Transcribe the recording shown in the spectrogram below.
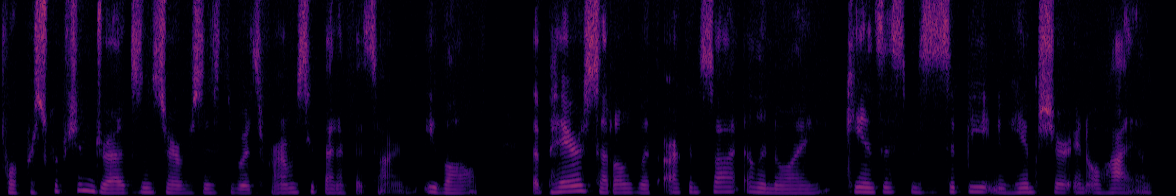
for prescription drugs and services through its pharmacy benefits arm, Envolve. The payer settled with Arkansas, Illinois, Kansas, Mississippi, New Hampshire, and Ohio,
